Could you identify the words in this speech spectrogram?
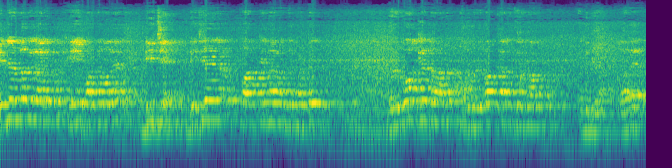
പിന്നെയുള്ളൊരു കാര്യം ഈ പറഞ്ഞ പോലെ ഡി ജെ ഡി ജെ പാർട്ടിയുമായി ബന്ധപ്പെട്ട് ഒഴിവാക്കേണ്ടതാണ് അത് ഒഴിവാക്കാൻ തീരുമാനം എടുക്കുക അതായത്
